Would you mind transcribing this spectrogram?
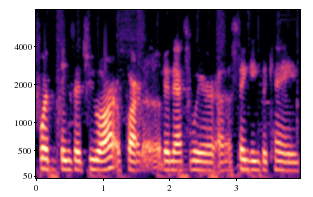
for the things that you are a part of, and that's where uh, singing became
